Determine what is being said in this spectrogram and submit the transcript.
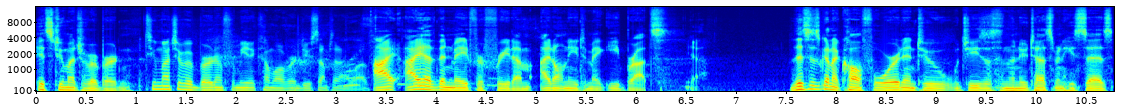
It's too much of a burden. Too much of a burden for me to come over and do something I love. I, I have been made for freedom. I don't need to make eat brats. Yeah. This is going to call forward into Jesus in the New Testament. He says,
